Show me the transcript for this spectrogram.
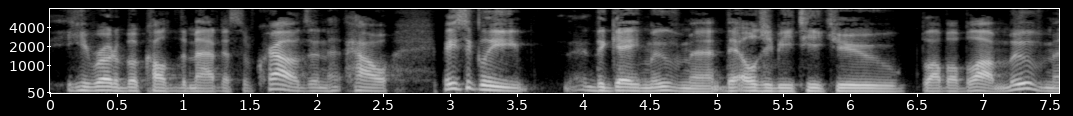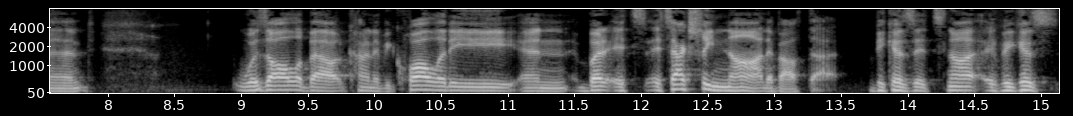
he wrote a book called The Madness of Crowds, and how basically the gay movement, the LGBTQ blah blah blah movement was all about kind of equality and but it's it's actually not about that because it's not because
